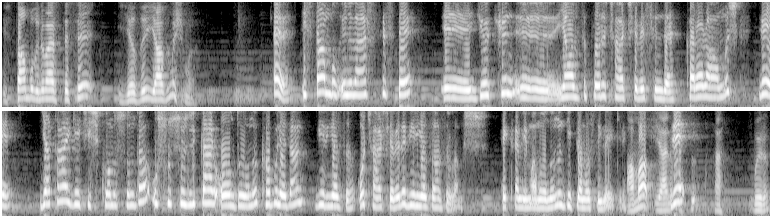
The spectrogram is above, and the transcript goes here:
İstanbul Üniversitesi yazıyı yazmış mı? Evet, İstanbul Üniversitesi de e, YÖK'ün e, yazdıkları çerçevesinde karar almış ve yatay geçiş konusunda usulsüzlükler olduğunu kabul eden bir yazı, o çerçevede bir yazı hazırlamış. Ekrem İmamoğlu'nun diplomasıyla ilgili. Ama yani... Ve- Heh, buyurun,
